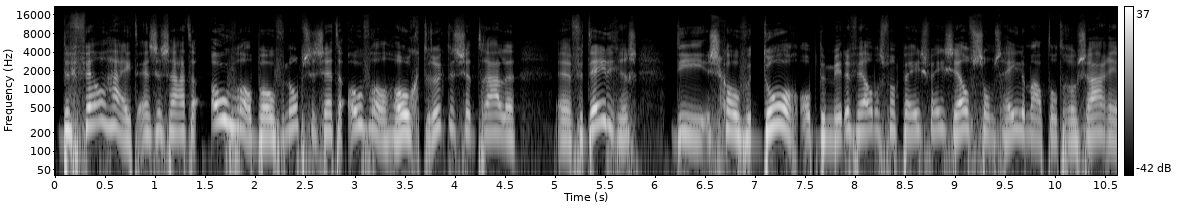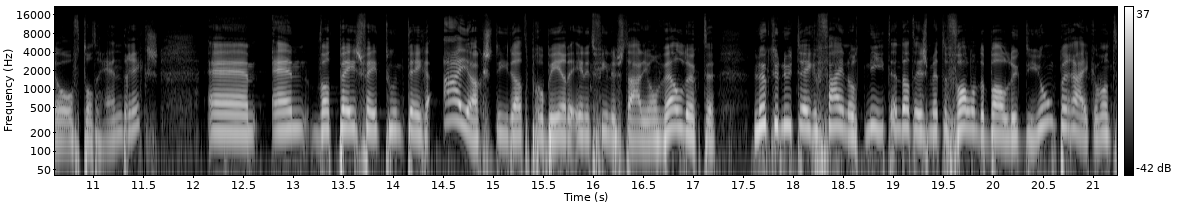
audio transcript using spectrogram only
de felheid. En ze zaten overal bovenop. Ze zetten overal hoog druk. De centrale eh, verdedigers, die schoven door op de middenvelders van PSV. Zelfs soms helemaal tot Rosario of tot Hendricks. Ehm, en wat PSV toen tegen Ajax, die dat probeerde in het Philipsstadion, wel lukte, lukte nu tegen Feyenoord niet. En dat is met de vallende bal Luc de Jong bereiken. Want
